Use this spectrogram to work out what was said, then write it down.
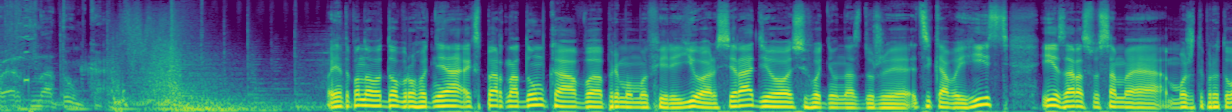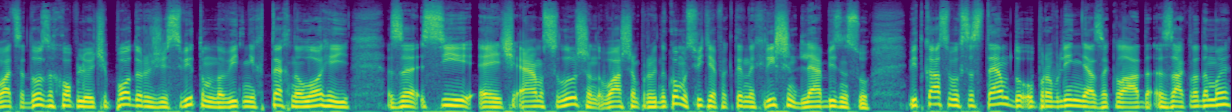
Експертна думка. Пані та панове, доброго дня. Експертна думка в прямому ефірі URC Radio. Сьогодні у нас дуже цікавий гість, і зараз ви саме можете приготуватися до захоплюючої подорожі світом новітніх технологій з CHM Solution, вашим провідником у світі ефективних рішень для бізнесу від касових систем до управління заклад закладами.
